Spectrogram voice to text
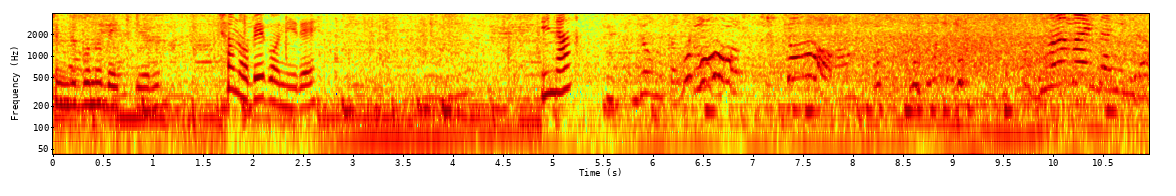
Şimdi bunu bekliyoruz. 운동하고 있다고? 어, 진짜. 노래 많이 다닌다.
